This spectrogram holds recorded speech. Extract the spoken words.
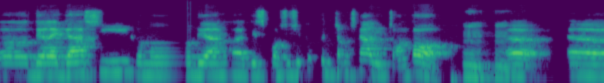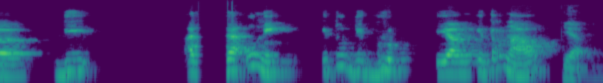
uh, delegasi kemudian uh, disposisi itu kencang sekali. Contoh hmm, hmm. Uh, uh, di agak unik itu di grup yang internal. Yeah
